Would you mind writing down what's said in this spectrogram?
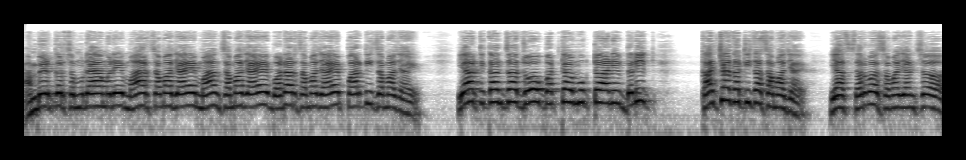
आंबेडकर समुदायामध्ये महार समाज आहे मान समाज आहे वडार समाज आहे पारधी समाज आहे. या ठिकाणचा जो भटका मुक्त आणि दलित कालच्या जातीचा समाज आहे या सर्व समाजांचं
